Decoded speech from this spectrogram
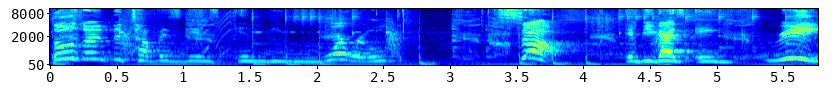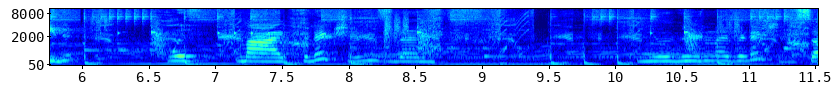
Those aren't the toughest games in the world. So, if you guys agreed with my predictions, then you agree with my predictions. So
